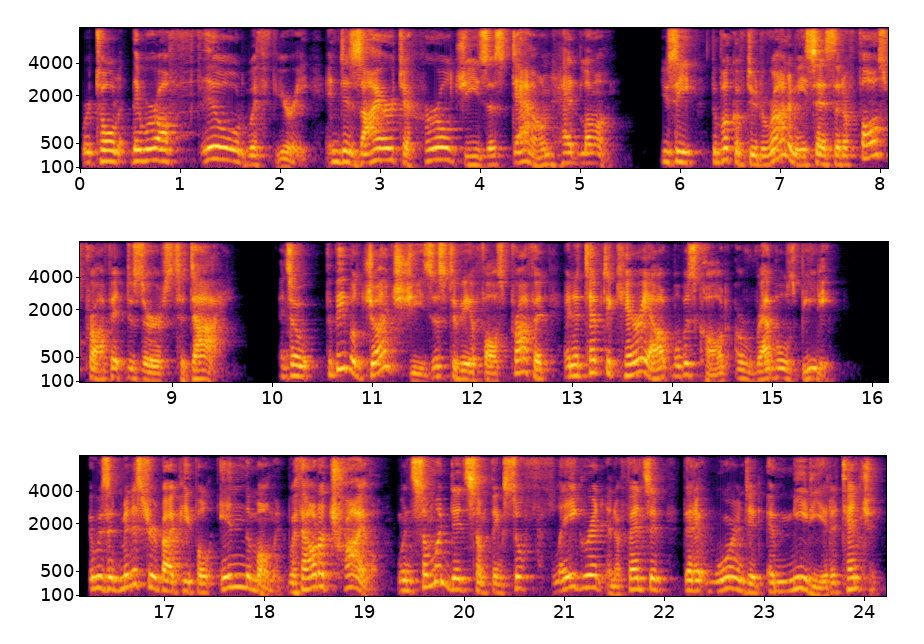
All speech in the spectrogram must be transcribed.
We're told they were all filled with fury and desire to hurl Jesus down headlong. You see, the book of Deuteronomy says that a false prophet deserves to die. And so the people judge Jesus to be a false prophet and attempt to carry out what was called a rebel's beating. It was administered by people in the moment, without a trial, when someone did something so flagrant and offensive that it warranted immediate attention.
